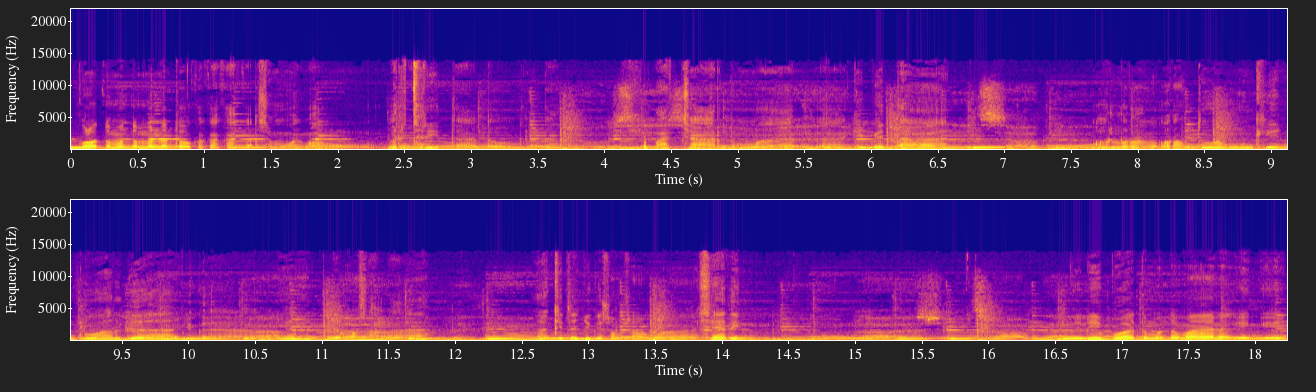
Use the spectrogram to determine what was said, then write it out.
kalau teman-teman atau kakak-kakak semua mau bercerita atau tentang si pacar teman nah, gebetan orang orang tua mungkin keluarga juga ya tidak masalah. Nah kita juga sama-sama sharing. Jadi buat teman-teman yang ingin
